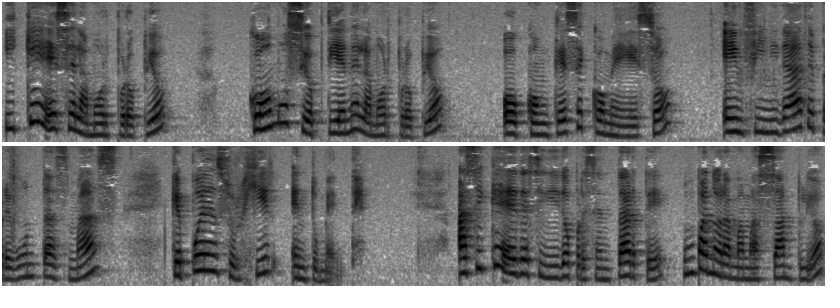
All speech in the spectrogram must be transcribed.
¿y qué es el amor propio? ¿Cómo se obtiene el amor propio? ¿O con qué se come eso? E infinidad de preguntas más que pueden surgir en tu mente. Así que he decidido presentarte un panorama más amplio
